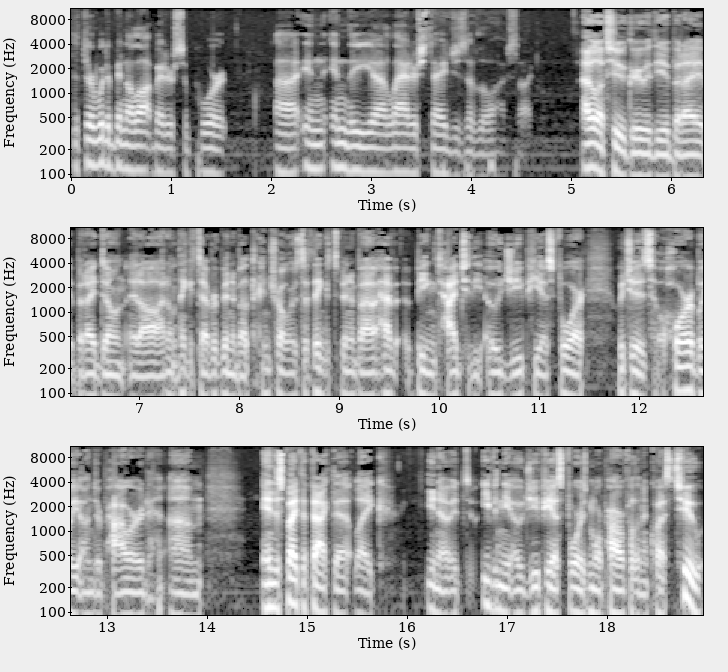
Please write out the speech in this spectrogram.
that there would have been a lot better support uh, in in the uh, latter stages of the life cycle. I love to agree with you, but I but I don't at all. I don't think it's ever been about the controllers. I think it's been about have, being tied to the OG PS4, which is horribly underpowered. Um, and despite the fact that like you know, it's even the OG PS4 is more powerful than a Quest 2.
